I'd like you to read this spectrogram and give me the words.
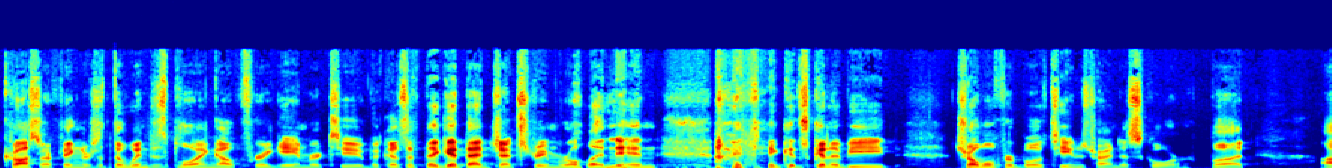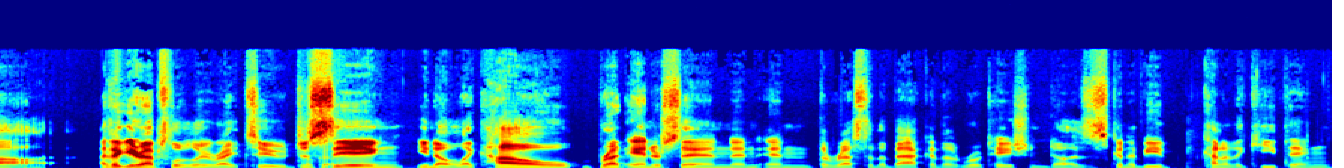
cross our fingers that the wind is blowing out for a game or two because if they get that jet stream rolling in, I think it's going to be trouble for both teams trying to score. But uh, I think you're absolutely right too. Just okay. seeing, you know, like how Brett Anderson and and the rest of the back of the rotation does is going to be kind of the key thing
